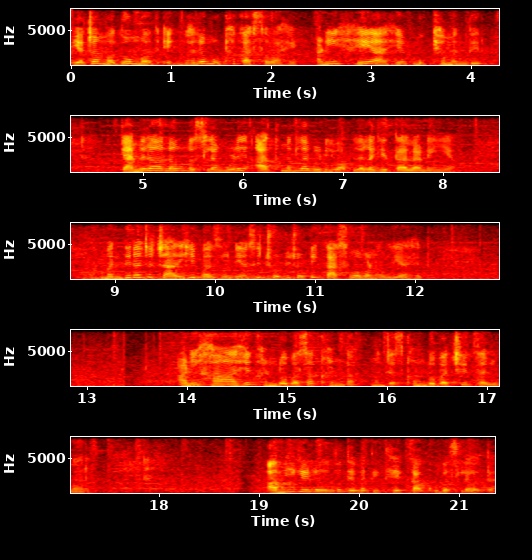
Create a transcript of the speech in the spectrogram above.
याच्या मधोमध एक भलं मोठं कासव आहे आणि हे आहे मुख्य मंदिर. कॅमेरा अलाऊ नसल्यामुळे आतमधला व्हिडिओ आपल्याला घेता आला नाही आहे मंदिराच्या चारही बाजूने अशी छोटी छोटी कासवं बनवली आहेत. आणि हा आहे खंडोबाचा खंडा म्हणजेच खंडोबाची तलवार. आम्ही गेलो होतो तेव्हा तिथे एक काकू बसल्या होत्या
